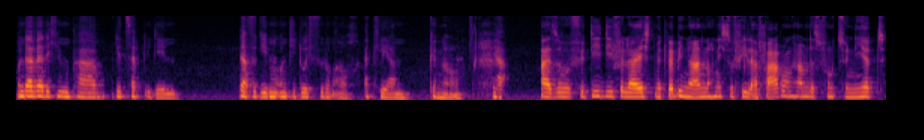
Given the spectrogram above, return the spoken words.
Und da werde ich ein paar Rezeptideen dafür geben und die Durchführung auch erklären. Genau. Ja. Also für die, die vielleicht mit Webinaren noch nicht so viel Erfahrung haben, das funktioniert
